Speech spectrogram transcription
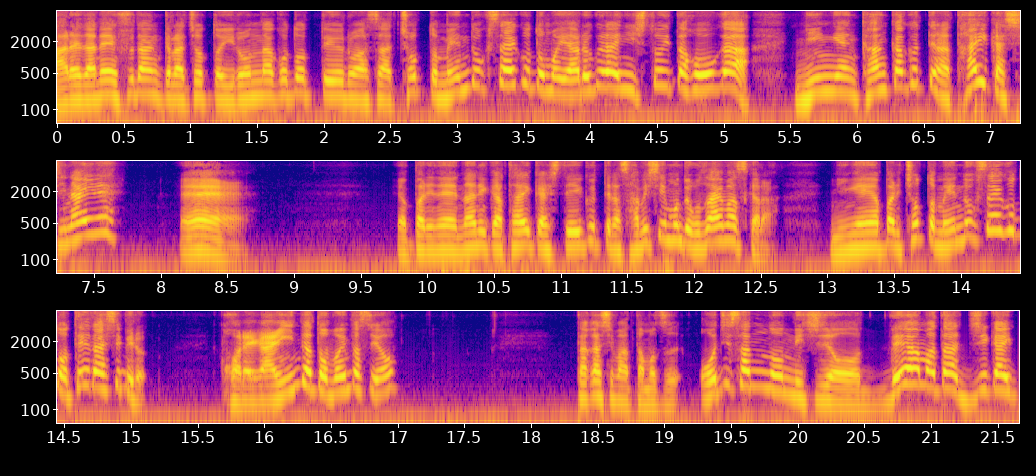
あれだね普段からちょっといろんなことっていうのはさちょっと面倒くさいこともやるぐらいにしといた方が人間感覚っていうのは退化しないね。ええ、やっぱりね何か退化していくっていうのは寂しいもんでございますから人間やっぱりちょっと面倒くさいことを手出してみる。これがいいんだと思いますよ。高島保つおじさんの日常。ではまた次回。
